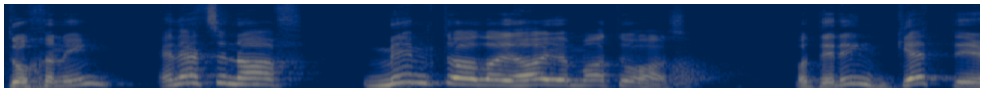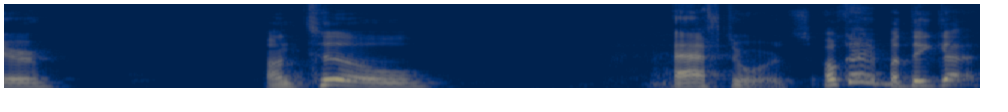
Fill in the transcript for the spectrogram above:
Duchanim, and that's enough. Mimta But they didn't get there until afterwards. Okay, but they got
